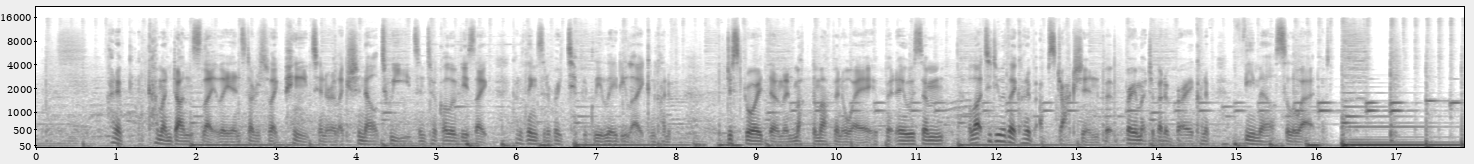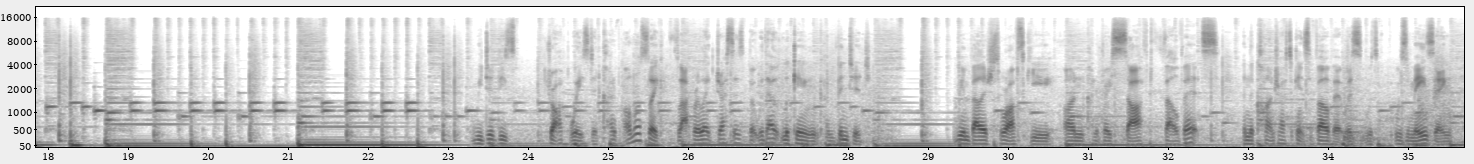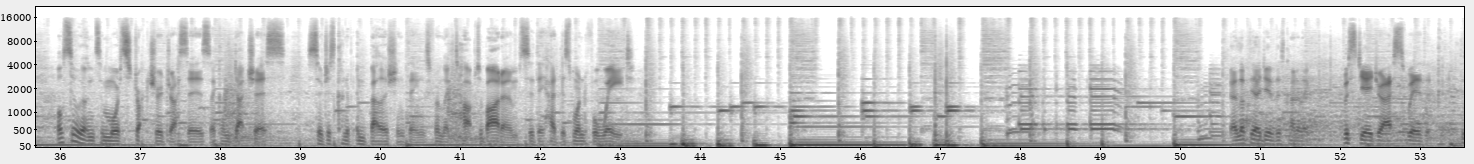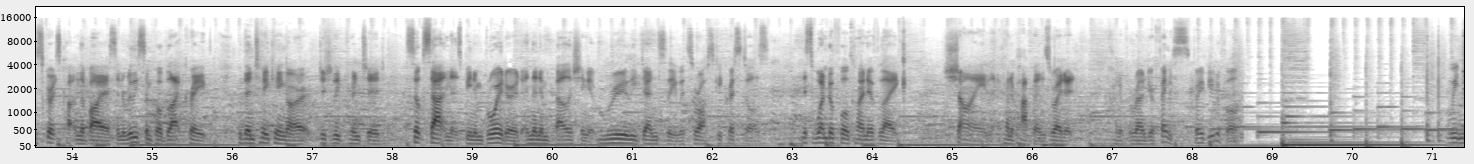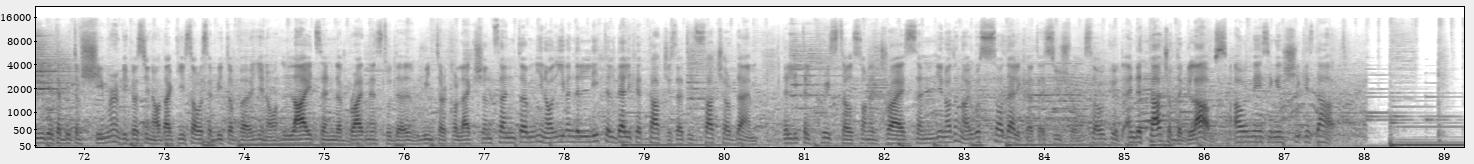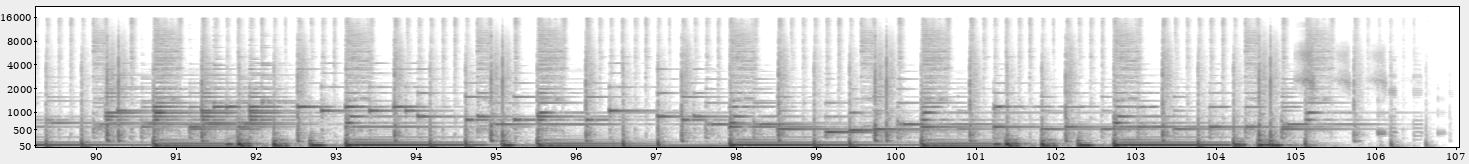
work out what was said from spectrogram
kind of come undone slightly and started to like paint in her like Chanel tweeds and took all of these like kind of things that are very typically ladylike and kind of destroyed them and mucked them up in a way. But it was um, a lot to do with like kind of abstraction, but very much about a very kind of female silhouette. We did these drop-waisted, kind of almost like flapper-like dresses, but without looking kind of vintage. We embellished Swarovski on kind of very soft velvets, and the contrast against the velvet was, was, was amazing. Also on some more structured dresses, like on Duchess, so just kind of embellishing things from like top to bottom, so they had this wonderful weight. I love the idea of this kind of like bustier dress with the skirts cut on the bias and a really simple black crepe, but then taking our digitally printed silk satin that's been embroidered and then embellishing it really densely with Swarovski crystals. This wonderful kind of like shine kind of happens right at kind of around your face. Very beautiful we needed a bit of shimmer because you know that gives always a bit of uh, you know lights and brightness to the winter collections. And um, you know even the little delicate touches that is such are them the little crystals on a dress and you know I don't know it was so delicate as usual so good. And the touch of the gloves how amazing and chic is that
